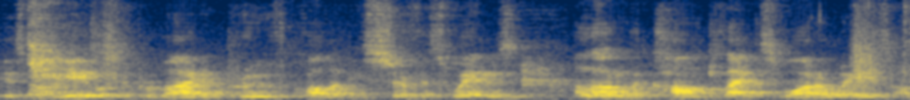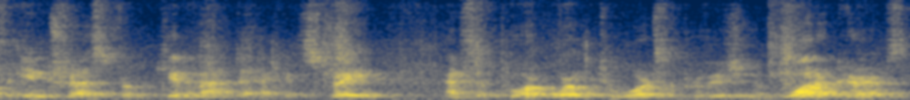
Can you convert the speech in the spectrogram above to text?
is to be able to provide improved quality surface winds along the complex waterways of interest from Kitimat to Hecate Strait and support work towards the provision of water currents.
